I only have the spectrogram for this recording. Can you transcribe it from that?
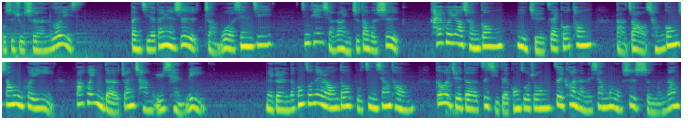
我是主持人 Louis。本集的单元是掌握先机。今天想让你知道的是，开会要成功，秘诀在沟通，打造成功商务会议，发挥你的专长与潜力。每个人的工作内容都不尽相同，各位觉得自己的工作中最困难的项目是什么呢？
